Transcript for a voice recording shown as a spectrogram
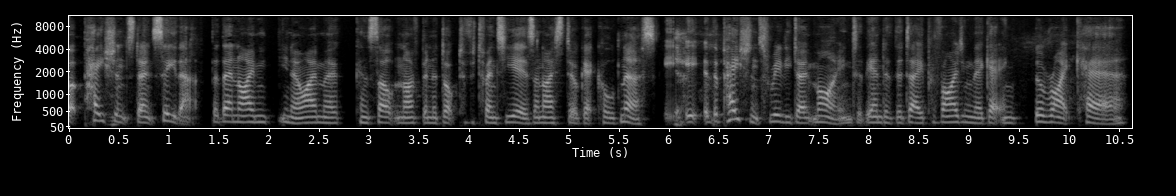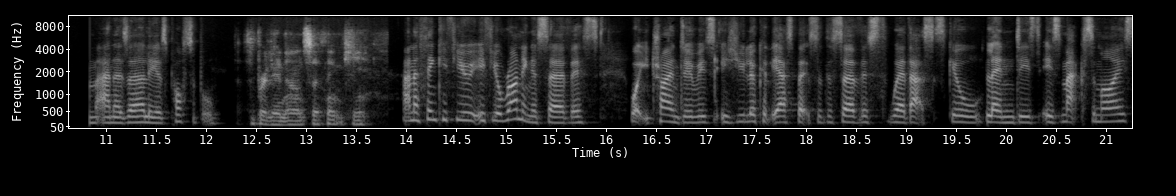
but patients don't see that but then i'm you know i'm a consultant i've been a doctor for 20 years and i still get called nurse yeah. it, the patients really don't mind at the end of the day providing they're getting the right care Um, and as early as possible that's a brilliant answer thank you and i think if you if you're running a service what you try and do is is you look at the aspects of the service where that skill blend is is maximized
